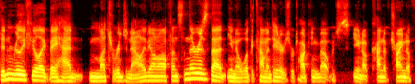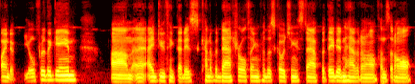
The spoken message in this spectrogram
didn't really feel like they had much originality on offense. And there is that, you know, what the commentators were talking about, which is, you know, kind of trying to find a feel for the game. Um, and I, I do think that is kind of a natural thing for this coaching staff, but they didn't have it on offense at all.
